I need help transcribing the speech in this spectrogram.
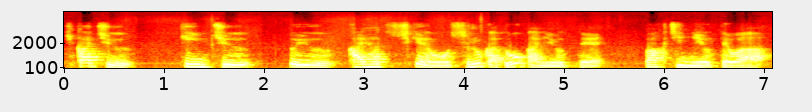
非課中緊急という開発治験をするかどうかによってワクチンによっては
